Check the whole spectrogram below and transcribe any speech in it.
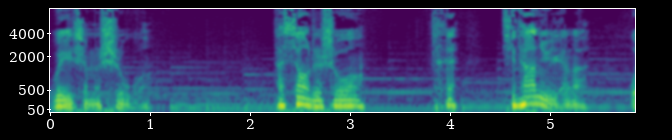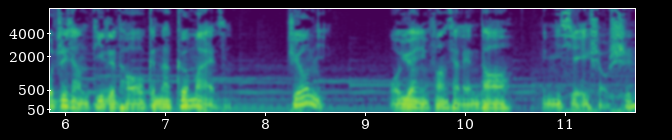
为什么是我。他笑着说：“哼，其他女人啊，我只想低着头跟他割麦子；只有你，我愿意放下镰刀给你写一首诗。”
